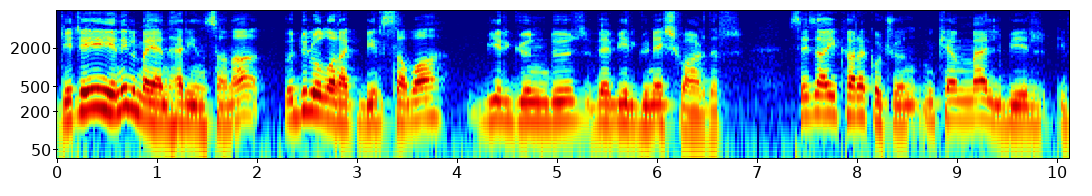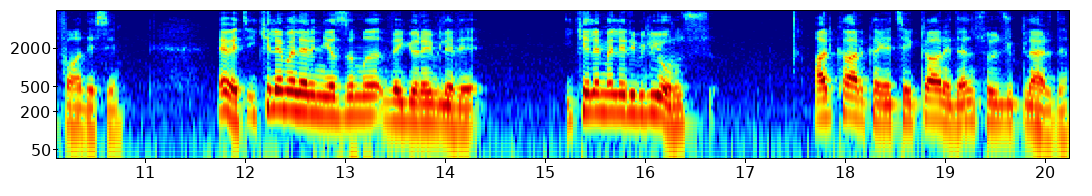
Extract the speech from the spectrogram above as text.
Geceye yenilmeyen her insana ödül olarak bir sabah, bir gündüz ve bir güneş vardır. Sezai Karakoç'un mükemmel bir ifadesi. Evet, ikilemelerin yazımı ve görevleri. İkilemeleri biliyoruz arka arkaya tekrar eden sözcüklerdi.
